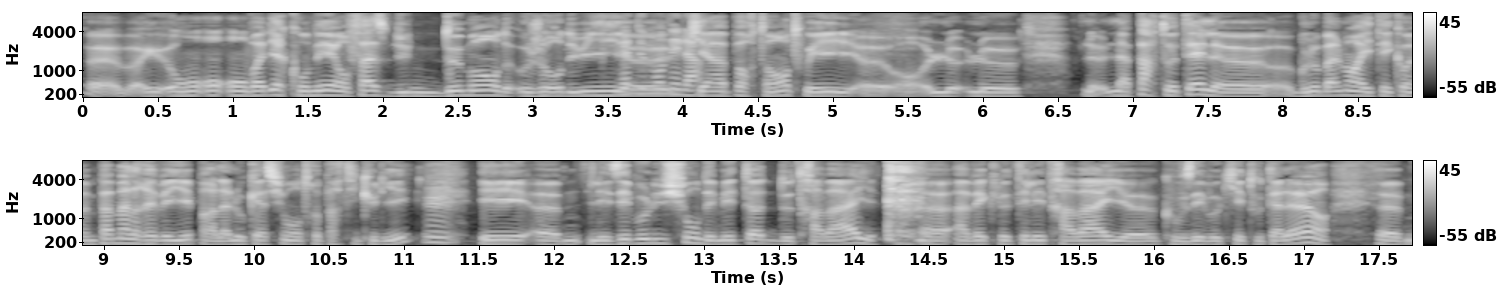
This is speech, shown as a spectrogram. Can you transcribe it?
Euh, on, on, va dire qu'on est en face d'une demande aujourd'hui euh, qui est importante. Oui, euh, le, le, l'appart hôtel globalement a été quand même pas mal réveillé par la location entre particuliers mm. et les évolutions des méthodes de travail avec le télétravail que vous évoquiez tout à l'heure,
